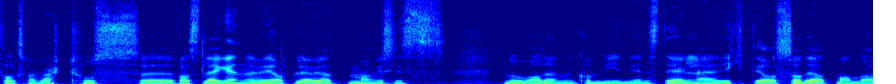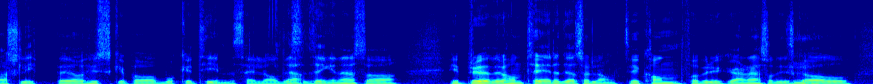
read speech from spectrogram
folk som har vært hos fastlegen, men vi opplever at mange syns noe av den convenience-delen er viktig også. Det at man da slipper å huske på å booke time selv og alle disse ja. tingene. Så vi prøver å håndtere det så langt vi kan for brukerne, så de skal mm.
